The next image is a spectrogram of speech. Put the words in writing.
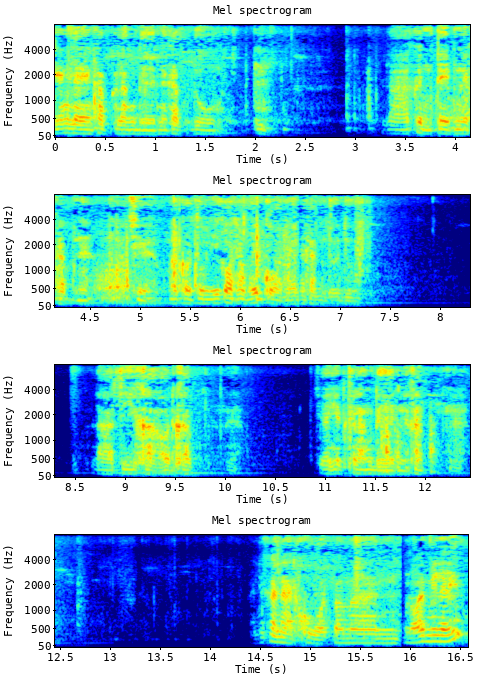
ข็งแรงครับกำลังเดินนะครับ ดูลาขึ้นเต็มนะครับนะเชื่อแล้วก็ตรงนี้ก็ทำไว้ก่อนแล้วนะครับ ดูดูลาสีขาวนะครับเชื้อเห็ดกำลังเดินนะครับนะอันนี้ขนาดขวดประมาณร้อยมิลลิลิตร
